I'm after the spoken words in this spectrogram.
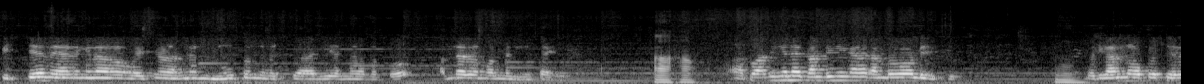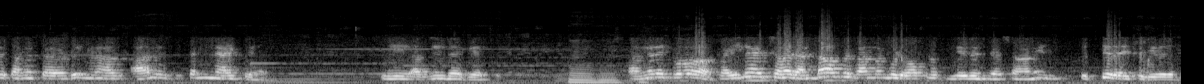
പിറ്റേന്ന് ഞാനിങ്ങനെ വയസ്സിനോട് അങ്ങനെ ന്യൂസൊന്ന് വെച്ചു ആര്യ എന്ന് പറഞ്ഞപ്പോ അന്നേരം വന്ന് ആ അപ്പൊ അതിങ്ങനെ കണ്ടിന്യൂ ഇങ്ങനെ കണ്ടുകൊണ്ടിരിക്കും. ഒരു കണ്ണ് ഓപ്പറേഷൻ ചെയ്ത സമയത്തായോണ്ട് ഇങ്ങനെ ആ- ആ തന്നെ ആയിപ്പോയി. ഈ അർജുന്റെ കേസ്. അങ്ങനെ ഇപ്പോ കഴിഞ്ഞ ആഴ്ച രണ്ടാമത്തെ കണ്ണും കൂടി ഓപ്പറേഷൻ ചെയ്തതിനു ശേഷമാണ് കൃത്യതായിട്ട് വിവരം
